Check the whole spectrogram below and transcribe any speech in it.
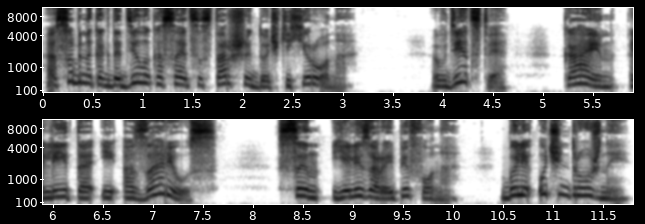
Особенно, когда дело касается старшей дочки Хирона — в детстве Каин, Лита и Азариус, сын Елизара Эпифона, были очень дружны.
